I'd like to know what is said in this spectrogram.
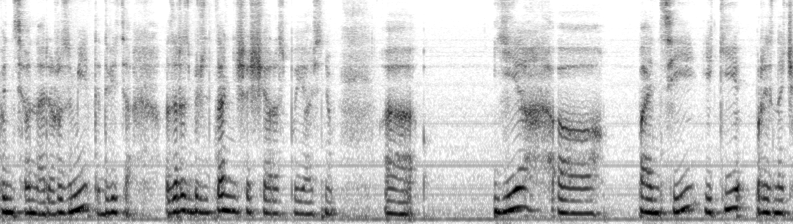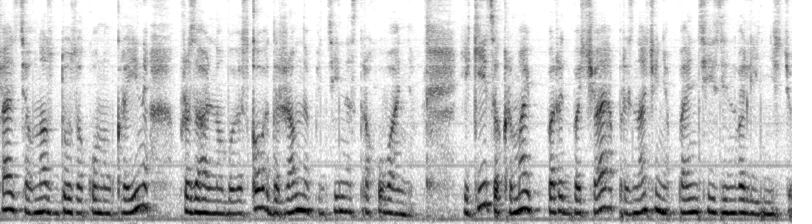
пенсіонери. Розумієте? Дивіться, зараз більш детальніше ще раз поясню. Є е, пенсії, які призначаються у нас до закону України про загальнообов'язкове державне пенсійне страхування, який, зокрема, й передбачає призначення пенсії з інвалідністю.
